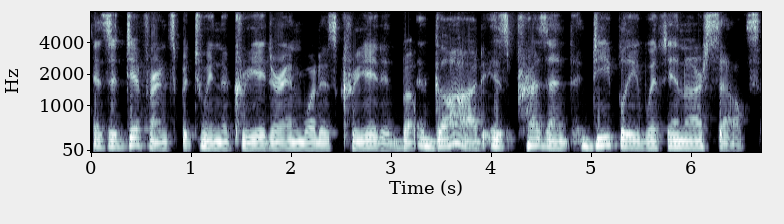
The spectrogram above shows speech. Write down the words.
There's a difference between the creator and what is created, but God is present deeply within ourselves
